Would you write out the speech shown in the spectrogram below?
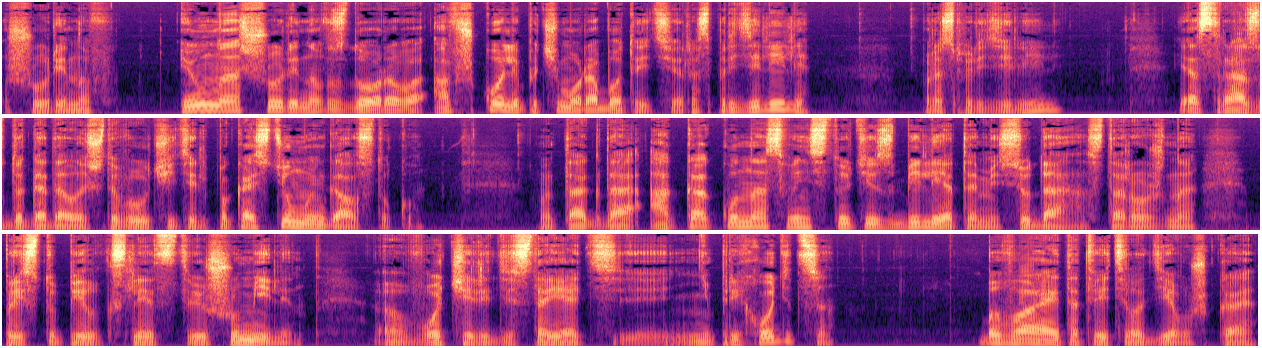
«Шуринов». «И у нас Шуринов. Здорово. А в школе почему работаете? Распределили?» «Распределили?» «Я сразу догадалась, что вы учитель по костюму и галстуку». Вот тогда, а как у нас в институте с билетами сюда, осторожно приступил к следствию Шумилин. В очереди стоять не приходится? «Бывает», — ответила девушка,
